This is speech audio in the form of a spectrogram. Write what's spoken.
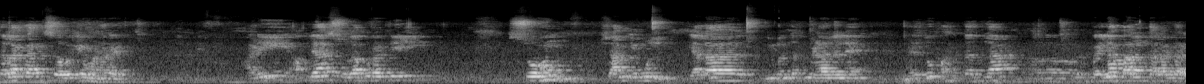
कलाकार सहभागी होणार आहेत. आणि आपल्या सोलापुरातील सोहम श्याम इमुल याला निमंत्रण मिळालेलं आहे. आणि तो भारतातला पहिला बाल कलाकार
